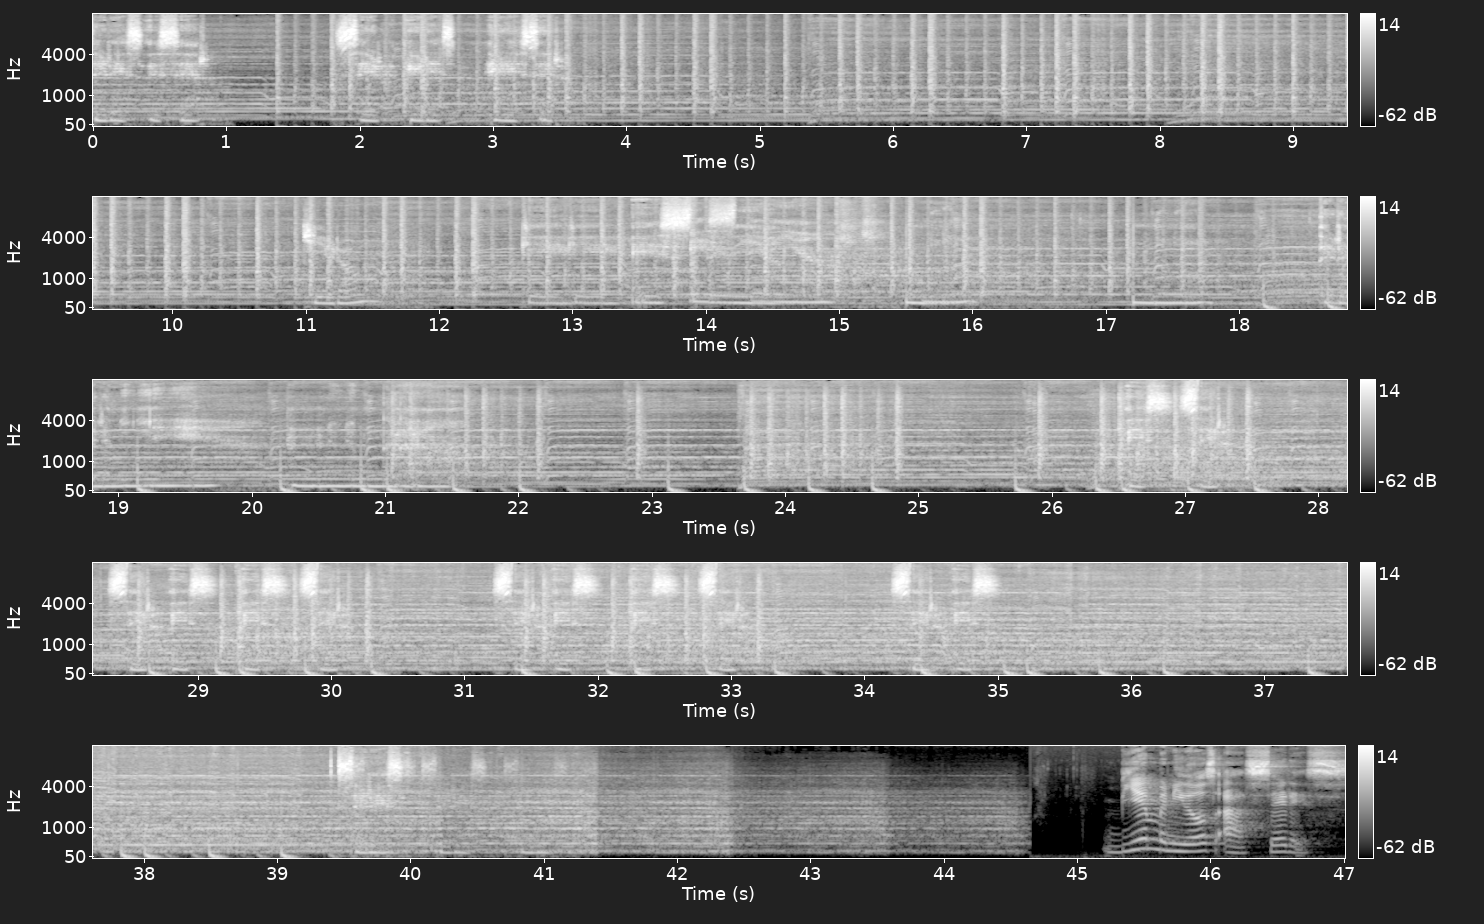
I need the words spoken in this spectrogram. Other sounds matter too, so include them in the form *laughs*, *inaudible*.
Seres es ser. Ser eres, eres ser. Quiero que este día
